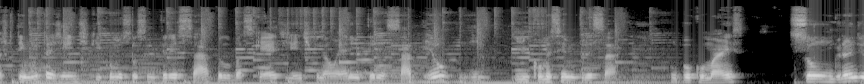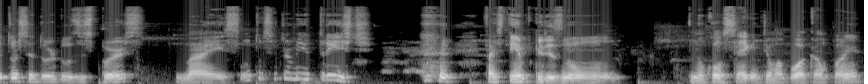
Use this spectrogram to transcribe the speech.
Acho que tem muita gente que começou a se interessar pelo basquete, gente que não era interessada. Eu me comecei a me interessar um pouco mais. Sou um grande torcedor dos Spurs, mas um torcedor meio triste. Faz tempo que eles não não conseguem ter uma boa campanha.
